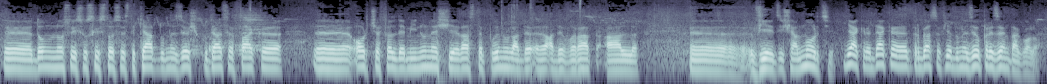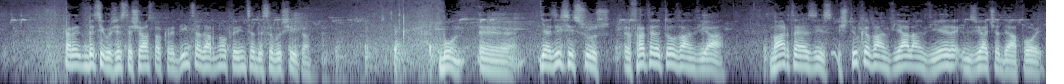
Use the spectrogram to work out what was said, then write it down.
e, Domnul nostru Iisus Hristos este chiar Dumnezeu și putea să facă e, orice fel de minune și era stăpânul ade- adevărat al e, vieții și al morții. Ea credea că trebuia să fie Dumnezeu prezent acolo. Care, desigur, este și asta o credință, dar nu o credință desăvârșită. Bun, i-a zis Iisus, fratele tău va învia. Marta i-a zis, știu că va învia la înviere în ziua ce de apoi.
